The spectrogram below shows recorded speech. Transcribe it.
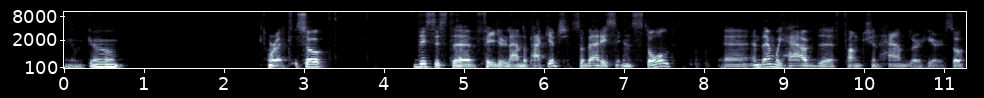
Here we go. All right, so this is the failure lambda package. So that is installed. Uh, and then we have the function handler here. So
